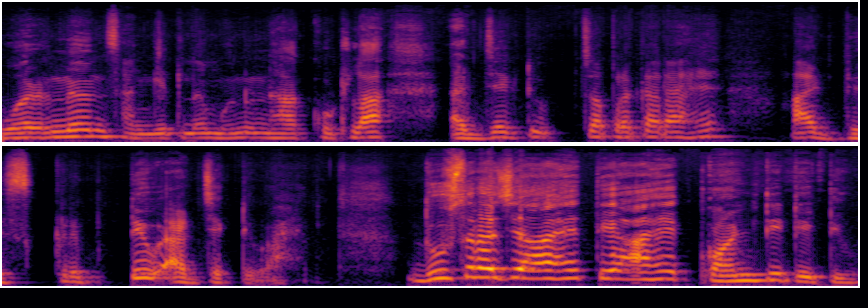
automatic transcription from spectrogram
वर्णन सांगितलं म्हणून हा कुठला ॲडजेक्टिव्हचा प्रकार आहे? हा डिस्क्रिप्टिव्ह ॲडजेक्टिव्ह आहे. दुसरं जे आहे ते आहे क्वांटिटेटिव्ह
